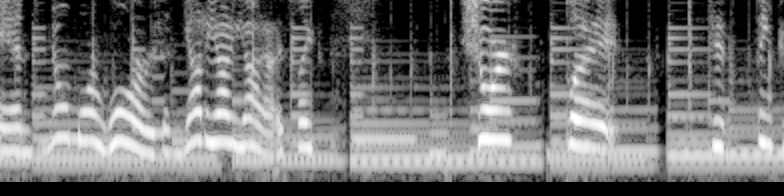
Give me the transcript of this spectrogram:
and no more wars and yada yada yada. It's like sure, but to think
